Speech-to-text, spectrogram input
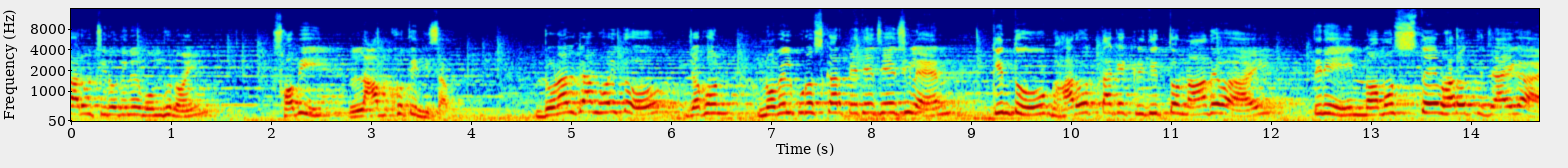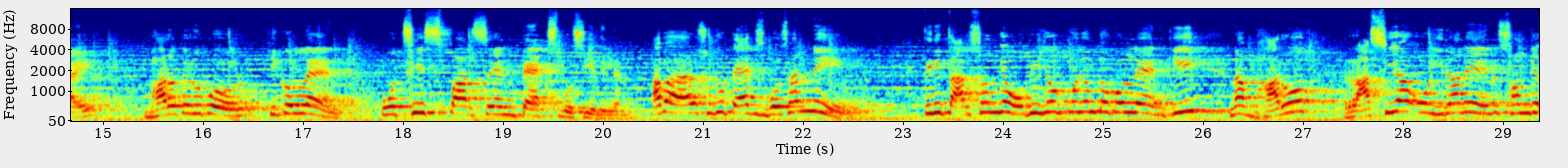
কারও চিরদিনের বন্ধু নয়, সবই লাভ ক্ষতির হিসাব। ডোনাল্ড ট্রাম্প হয়তো যখন নোবেল পুরস্কার পেতে চেয়েছিলেন, কিন্তু ভারত তাকে কৃতিত্ব না দেওয়ায় তিনি নমস্তে ভারত জায়গায় ভারতের উপর কি করলেন? পঁচিশ পারসেন্ট ট্যাক্স বসিয়ে দিলেন। আবার শুধু ট্যাক্স বসাননি, তিনি তার সঙ্গে অভিযোগ পর্যন্ত করলেন কি? না, ভারত রাশিয়া ও ইরানের সঙ্গে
